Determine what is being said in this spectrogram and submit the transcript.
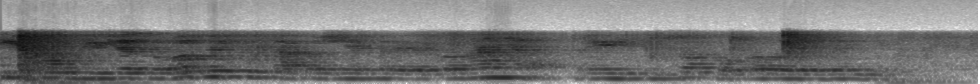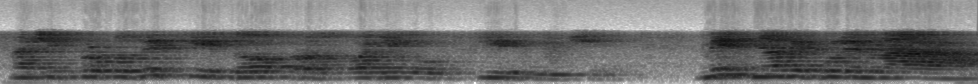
і по бюджету розвитку також є перевиконання 3 800 по продажу землі. Значить, пропозиції до розподілу слідуючі. Ми зняли були на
